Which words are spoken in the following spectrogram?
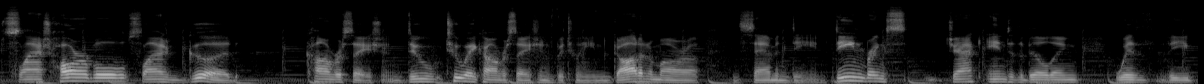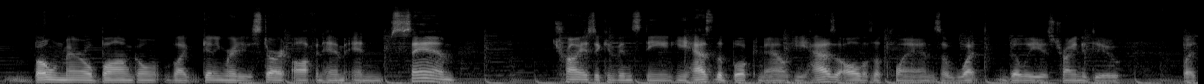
slash horrible slash good conversation, do two-way conversation between God and Amara and Sam and Dean. Dean brings Jack into the building with the bone marrow bomb going like getting ready to start off in him and Sam tries to convince Dean. He has the book now. He has all of the plans of what Billie is trying to do. But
